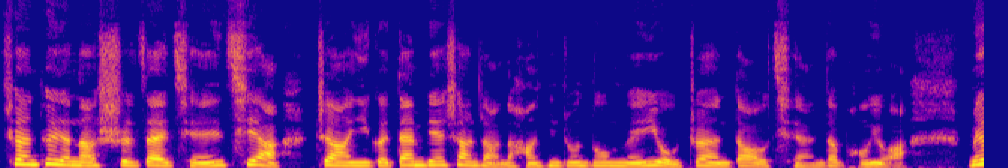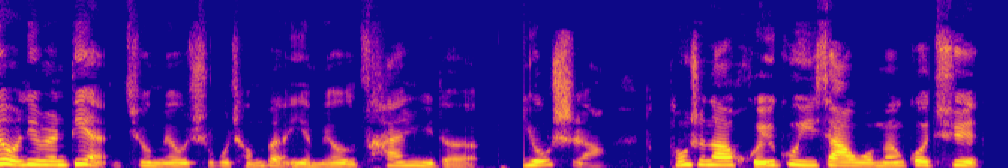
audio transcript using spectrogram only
劝退的呢是在前一期啊这样一个单边上涨的行情中都没有赚到钱的朋友啊，没有利润垫就没有持股成本，也没有参与的优势啊。同时呢，回顾一下我们过去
